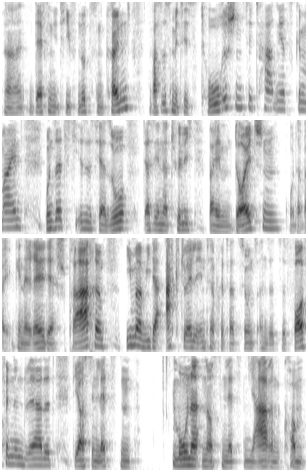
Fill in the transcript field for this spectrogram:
äh, definitiv nutzen könnt. Was ist mit historischen Zitaten jetzt gemeint? Grundsätzlich ist es ja so, dass ihr natürlich beim Deutschen oder bei generell der Sprache immer wieder aktuelle Interpretationsansätze vorfinden werdet, die aus den letzten Monaten aus den letzten Jahren kommen.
